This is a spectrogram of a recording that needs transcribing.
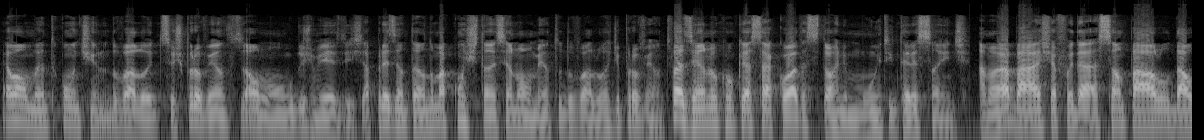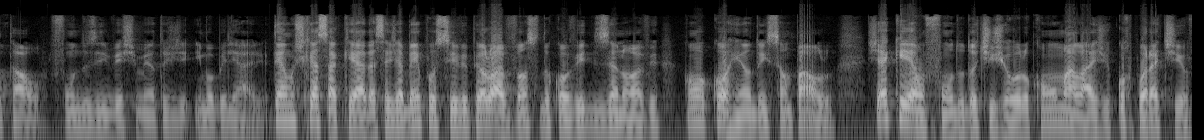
é o aumento contínuo do valor de seus proventos ao longo dos meses, apresentando uma constância no aumento do valor de proventos, fazendo com que essa cota se torne muito interessante. A maior baixa foi da São Paulo Daltal, Fundos de Investimentos de Imobiliário. Temos que essa queda seja bem possível pelo avanço do Covid-19 ocorrendo em São Paulo, já que é um fundo do tijolo com uma laje corporativa.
